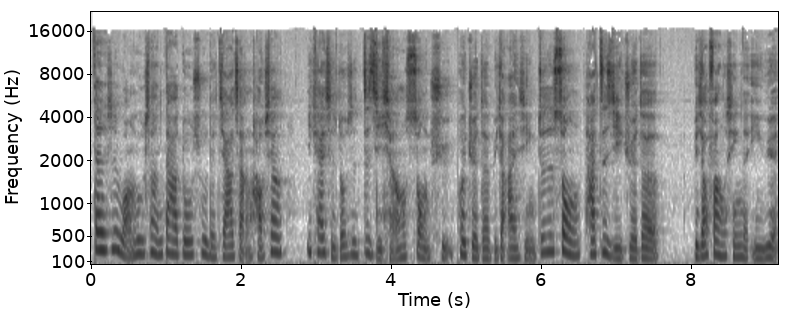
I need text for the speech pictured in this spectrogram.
但是网络上大多数的家长好像。一开始都是自己想要送去，会觉得比较安心，就是送他自己觉得比较放心的医院。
